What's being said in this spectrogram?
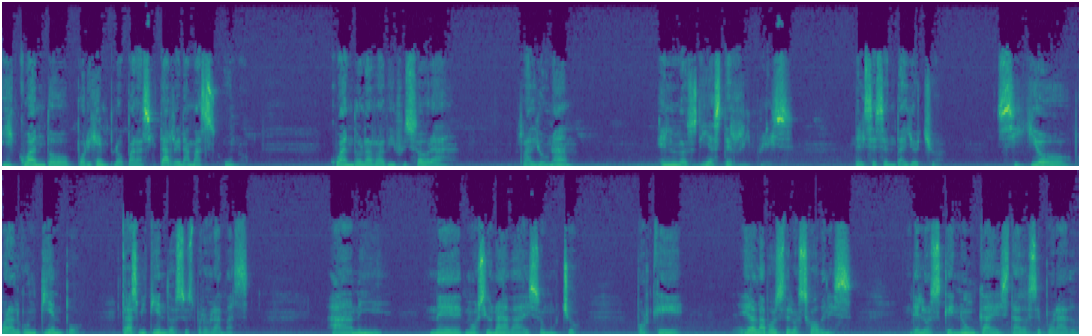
Y cuando, por ejemplo, para citarle nada más uno, cuando la radiodifusora Radio UNAM, en los días terribles del 68, siguió por algún tiempo transmitiendo sus programas, a mí me emocionaba eso mucho, porque era la voz de los jóvenes, de los que nunca he estado separado,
